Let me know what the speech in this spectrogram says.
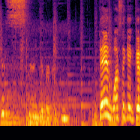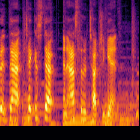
yes, and then give her a cookie. Then, once they get good at that, take a step and ask them to touch again. Touch.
